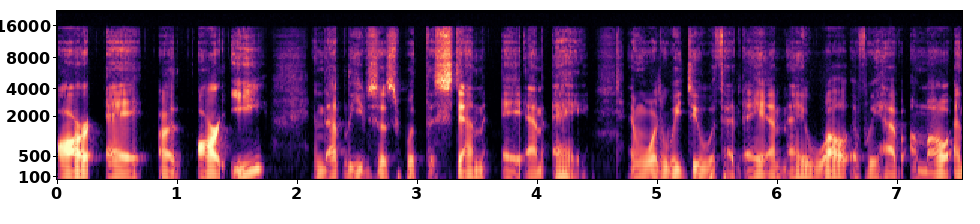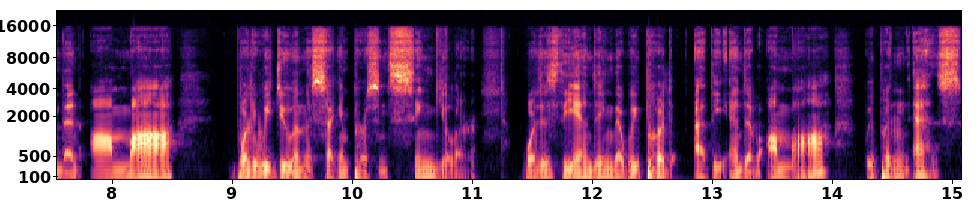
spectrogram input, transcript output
r a uh, r e, and that leaves us with the stem a m a. And what do we do with that AMA? Well, if we have amo and then ama, what do we do in the second person singular? What is the ending that we put at the end of ama? We put an S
